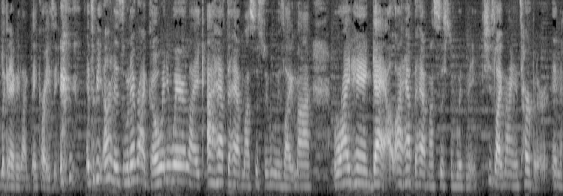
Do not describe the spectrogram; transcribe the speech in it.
looking at me like they crazy. and to be honest, whenever I go anywhere, like I have to have my sister who is like my right hand gal. I have to have my sister with me. She's like my interpreter. And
